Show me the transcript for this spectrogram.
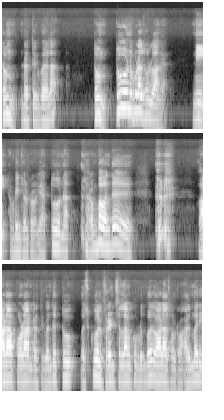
தும்ன்றதுக்கு பதிலாக தும் தூன்னு கூட சொல்லுவாங்க. நீ அப்படின்னு சொல்கிறோம் இல்லையா? தூன்னு ரொம்ப வந்து வாடா போடான்றதுக்கு வந்து தூ இப்போ ஸ்கூல் ஃப்ரெண்ட்ஸ் எல்லாம் கூப்பிடும்போது வாடா சொல்கிறோம் அது மாதிரி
